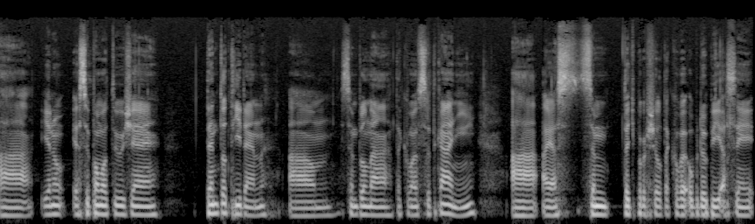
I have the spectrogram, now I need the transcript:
A jenom já si pamatuju, že tento týden um, jsem byl na takovém setkání a, a já jsem teď prošel takové období asi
